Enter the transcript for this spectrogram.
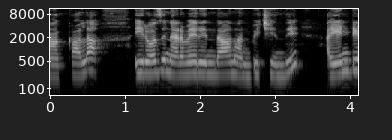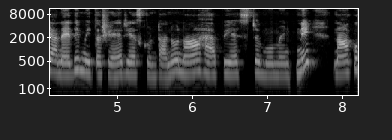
నా కళ ఈరోజు నెరవేరిందా అని అనిపించింది. ఏంటి అనేది మీతో షేర్ చేసుకుంటాను. నా హ్యాపీయెస్ట్ మూమెంట్ని నాకు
